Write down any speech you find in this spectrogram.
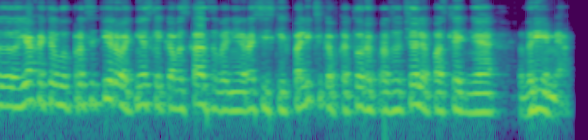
э, я хотел бы процитировать несколько высказываний российских политиков, которые прозвучали в последнее время.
